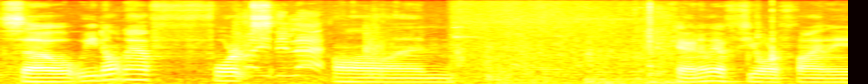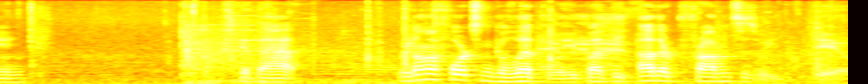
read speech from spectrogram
So, we don't have forts on... Okay, I know we have Fjord finding. Let's get that. We don't have forts in Gallipoli, but the other provinces we do.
